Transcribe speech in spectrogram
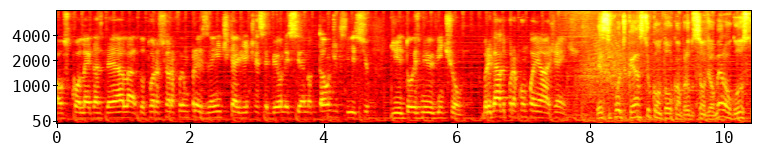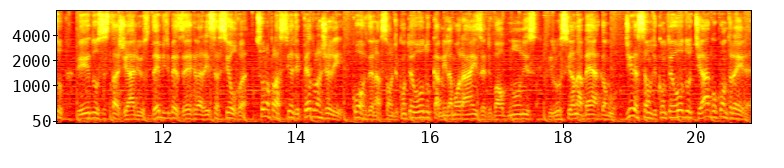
aos colegas dela. Doutora, a senhora foi um presente que a gente recebeu nesse ano tão difícil de 2021. Obrigado por acompanhar gente. Esse podcast contou com a produção de Homero Augusto e dos estagiários David Bezerra e Larissa Silva. Sonoplastia de Pedro Angeli. Coordenação de conteúdo Camila Moraes, Edvaldo Nunes e Luciana Bergamo. Direção de conteúdo Tiago Contreira.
